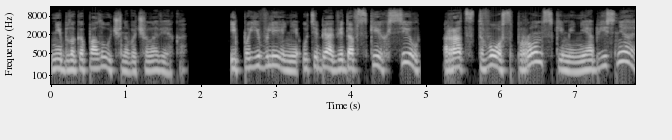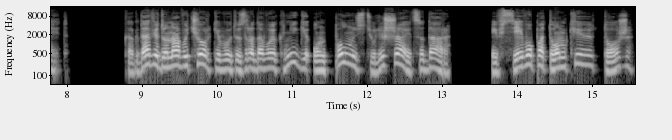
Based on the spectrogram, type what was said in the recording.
неблагополучного человека. И появление у тебя видовских сил родство с Пронскими не объясняет. Когда ведуна вычеркивают из родовой книги, он полностью лишается дара, и все его потомки тоже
